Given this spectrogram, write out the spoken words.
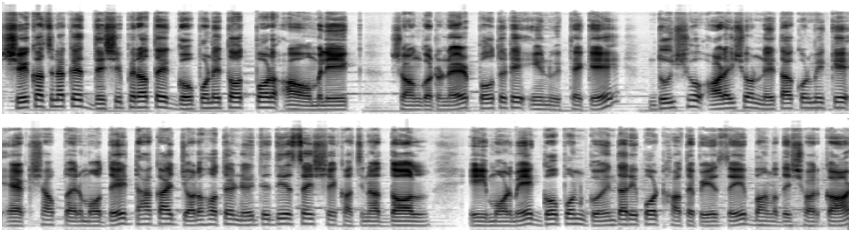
শেখ হাসিনাকে দেশে ফেরাতে গোপনে তৎপর আওয়ামী লীগ। সংগঠনের প্রতিটি ইউনিট থেকে দুইশো আড়াইশো নেতাকর্মীকে এক সপ্তাহের মধ্যে ঢাকায় জড়ো হতে নির্দেশ দিয়েছে শেখ হাসিনার দল। এই মর্মে গোপন গোয়েন্দা রিপোর্ট হাতে পেয়েছে বাংলাদেশ সরকার।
